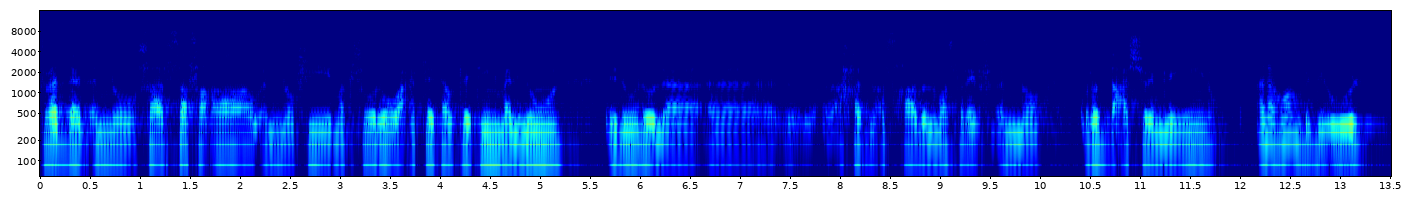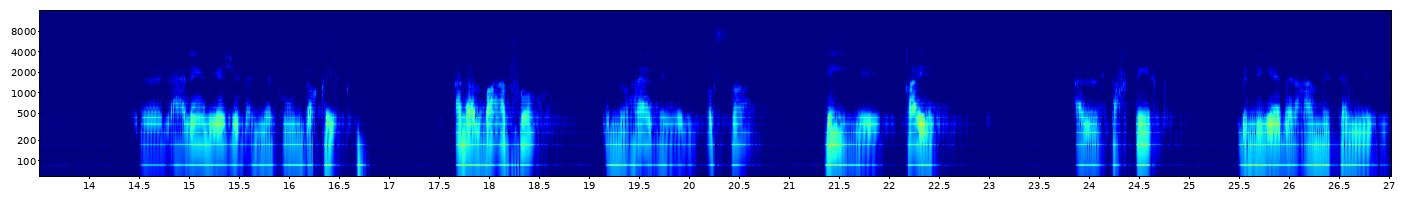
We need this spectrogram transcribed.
تردد إنه صار صفقة وإنه في مكسور هو على 33 مليون قالوا له لاحد الأصحاب المصرف إنه رد 10 ملايين أنا هون بدي أقول الإعلام يجب أن يكون دقيق. أنا اللي بعرفه إنه هذه القصة هي قيد التحقيق بالنيابة العامة التمييزية.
